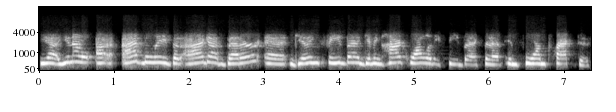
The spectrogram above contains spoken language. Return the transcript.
Yeah, you know, I, I believe that I got better at giving feedback, giving high quality feedback that informed practice.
